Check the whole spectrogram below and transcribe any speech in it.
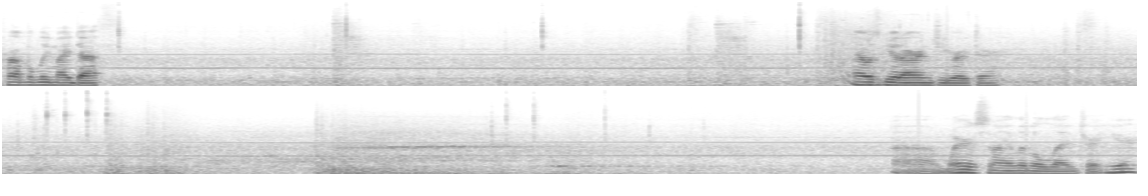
Probably my death. That was good RNG right there. Um, where's my little ledge right here?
